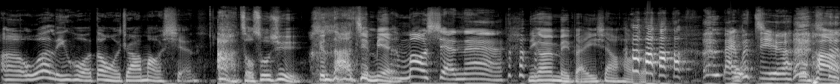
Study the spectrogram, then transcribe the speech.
呃，五二零活动我就要冒险啊，走出去跟大家见面，冒险呢。你刚才美白一下好了。来不及了，我，我怕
